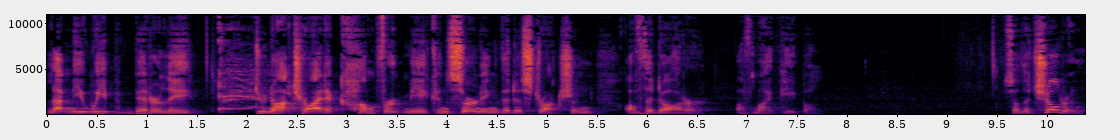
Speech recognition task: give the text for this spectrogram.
Let me weep bitterly. Do not try to comfort me concerning the destruction of the daughter of my people. So the children,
